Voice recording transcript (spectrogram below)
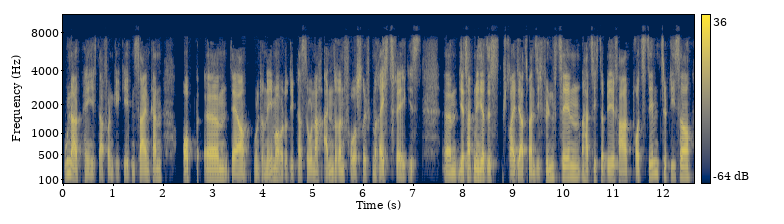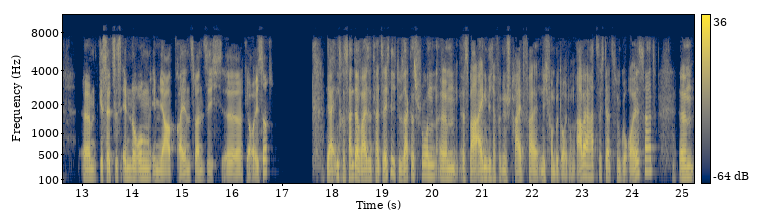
unabhängig davon gegeben sein kann, ob ähm, der Unternehmer oder die Person nach anderen Vorschriften rechtsfähig ist. Ähm, jetzt hatten wir hier das Streitjahr 2015. Hat sich der BFH trotzdem zu dieser ähm, Gesetzesänderung im Jahr 23 äh, geäußert? Ja, interessanterweise tatsächlich, du sagtest schon, ähm, es war eigentlich ja für den Streitfall nicht von Bedeutung. Aber er hat sich dazu geäußert. Ähm,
